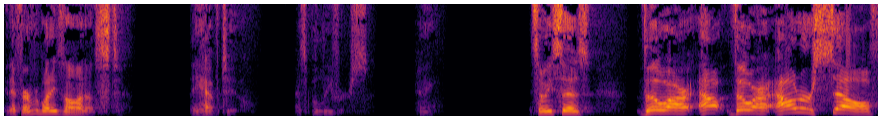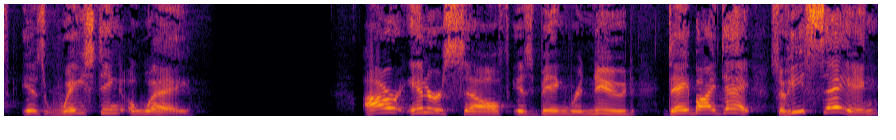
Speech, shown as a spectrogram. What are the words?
And if everybody's honest, they have to as believers. Okay? So he says, though our, out, though our outer self is wasting away, our inner self is being renewed day by day. So he's saying,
